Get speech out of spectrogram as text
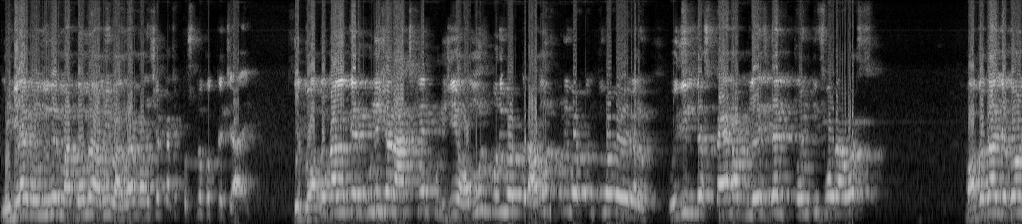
মিডিয়ার বন্ধুদের মাধ্যমে আমি বাংলার মানুষের কাছে প্রশ্ন করতে চাই যে গতকালকের পুলিশ আর আজকের পুলিশ, এই অমূল পরিবর্তন, আমূল পরিবর্তন কীভাবে হয়ে গেল? Within the span of less than twenty four hours গতকাল যখন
